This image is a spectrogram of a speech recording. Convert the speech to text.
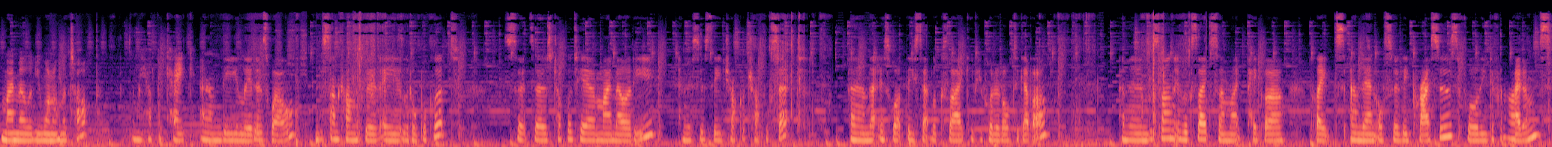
My Melody one on the top. Then we have the cake and the lid as well. This one comes with a little booklet. So it says Chocolatier My Melody and this is the chocolate truffle set. And that is what the set looks like if you put it all together. And then this one, it looks like some like paper plates and then also the prices for the different items,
